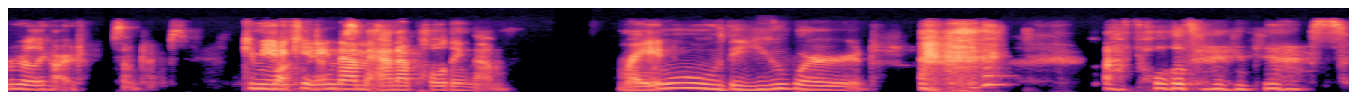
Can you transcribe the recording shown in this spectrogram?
really hard sometimes. Communicating them and upholding them, right? Oh, the U word. upholding, yes.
